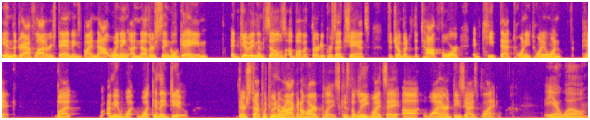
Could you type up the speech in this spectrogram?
in the draft lottery standings by not winning another single game and giving themselves above a 30% chance to jump into the top four and keep that 2021 pick. But I mean, what what can they do? They're stuck between a rock and a hard place because the league might say, uh, why aren't these guys playing? Yeah, well,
